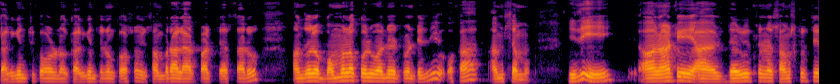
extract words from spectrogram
కలిగించుకోవడం కలిగించడం కోసం ఈ సంబరాలు ఏర్పాటు చేస్తారు. అందులో బొమ్మల కొలువు అనేటువంటిది ఒక అంశము. ఇది ఆనాటి జరుగుతున్న సంస్కృతి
